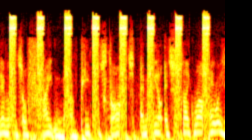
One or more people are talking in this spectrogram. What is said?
that everyone's so frightened of people's thoughts? I mean, you know, it's just like, well, hey, what is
